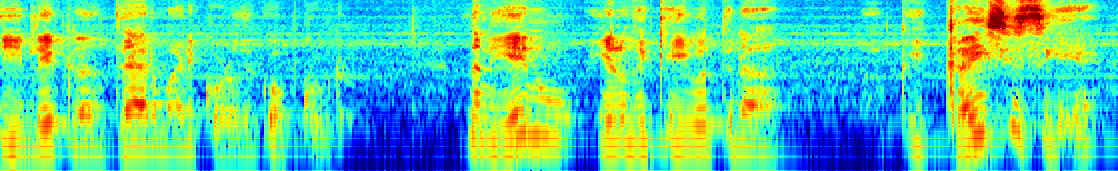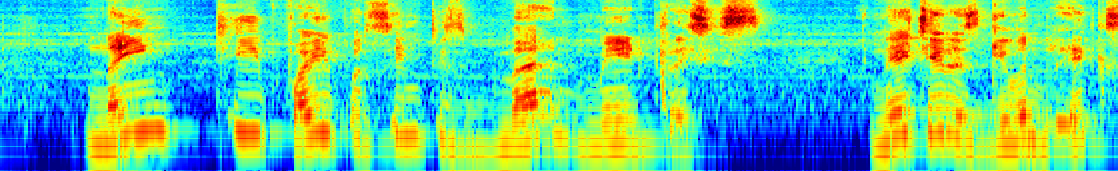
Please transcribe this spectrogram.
ಈ ಲೇಖನ ತಯಾರು ಮಾಡಿ ಕೊಡೋದಕ್ಕೆ ಒಪ್ಕೊಂಡ್ರು. ನಾನು ಏನು ಹೇಳೋದಕ್ಕೆ ಇವತ್ತಿನ ಈ ಕ್ರೈಸಿಸ್ಗೆ ninety five percent is man made crisis nature is given lakes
